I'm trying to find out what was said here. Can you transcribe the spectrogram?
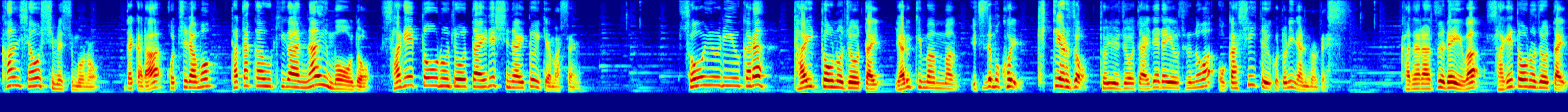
感謝を示すもの。だからこちらも戦う気がないモード、下げ等の状態でしないといけません。そういう理由から対等の状態、やる気満々、いつでも来い、切ってやるぞという状態で礼をするのはおかしいということになるのです。必ず礼は下げ等の状態、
